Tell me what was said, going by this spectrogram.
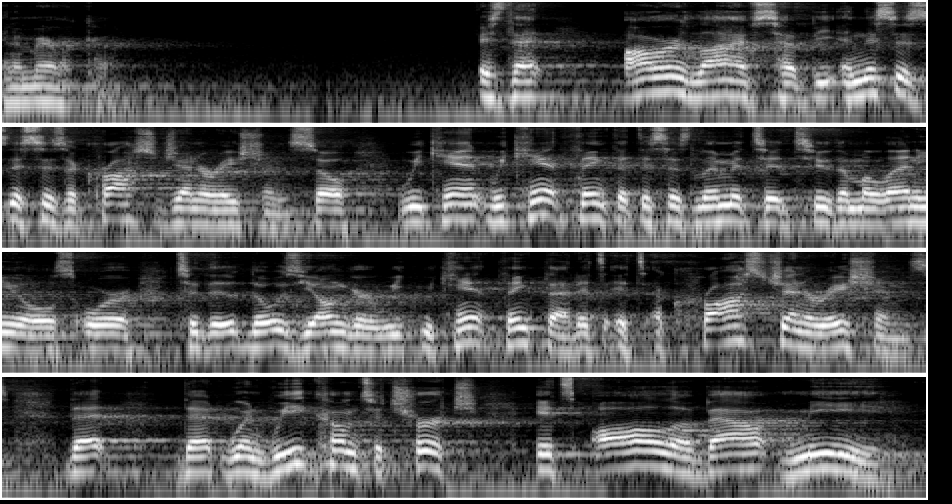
in America. Is that our lives have been, and this is this is across generations. So we can't we can't think that this is limited to the millennials or to the, those younger. We, we can't think that it's it's across generations. That that when we come to church, it's all about me.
